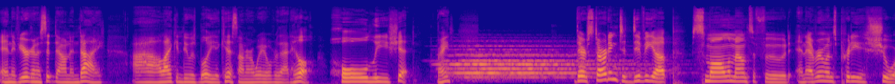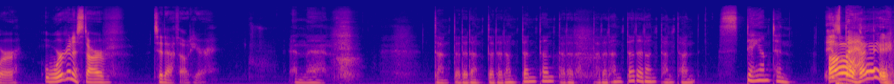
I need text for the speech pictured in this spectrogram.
and if you're gonna sit down and die, all I can do is blow you a kiss on our way over that hill. Holy shit, right? They're starting to divvy up small amounts of food, and everyone's pretty sure we're gonna starve to death out here. And then dun dun dun dun dun dun dun dun dun dun dun dun dun dun Stanton is oh back. hey.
